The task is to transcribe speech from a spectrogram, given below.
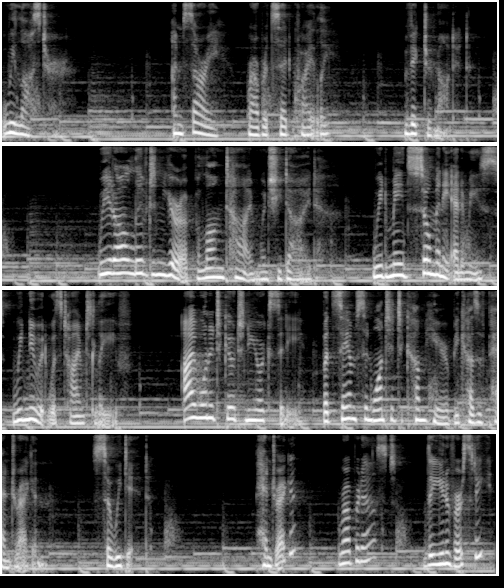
we lost her. I'm sorry, Robert said quietly. Victor nodded. We had all lived in Europe a long time when she died, We'd made so many enemies, we knew it was time to leave. I wanted to go to New York City, but Samson wanted to come here because of Pendragon. so we did. Pendragon? Robert asked. The university?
